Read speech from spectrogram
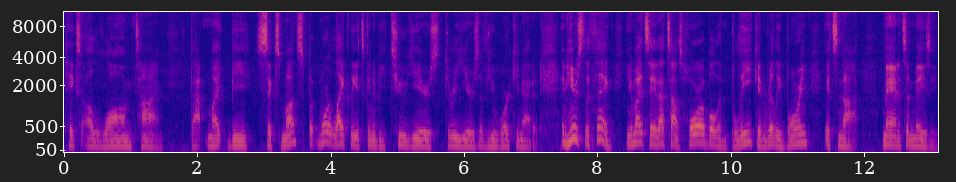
takes a long time. That might be six months, but more likely it's going to be two years, three years of you working at it. And here's the thing you might say that sounds horrible and bleak and really boring. It's not. Man, it's amazing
